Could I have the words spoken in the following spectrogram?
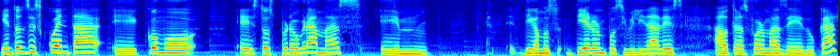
Y entonces cuenta eh, cómo estos programas, em, digamos, dieron posibilidades a otras formas de educar.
